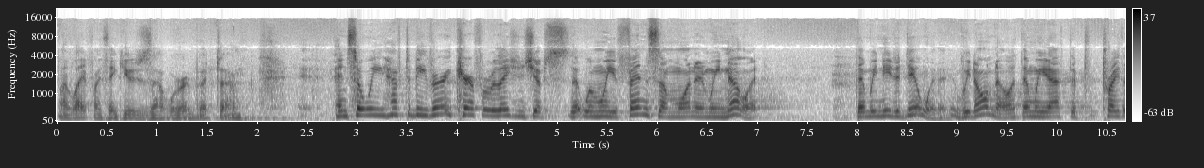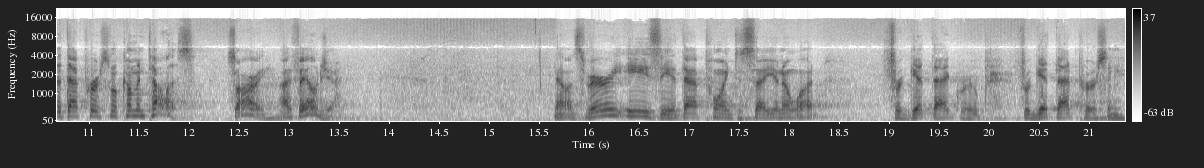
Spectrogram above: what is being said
My wife, I think, uses that word, but. Um, and so we have to be very careful relationships that when we offend someone and we know it, then we need to deal with it. If we don't know it, then we have to pray that that person will come and tell us. Sorry, I failed you. Now, it's very easy at that point to say, you know what? Forget that group. Forget that person.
